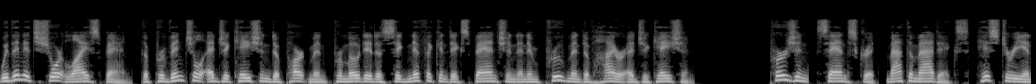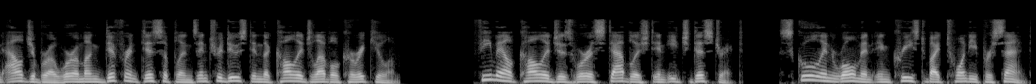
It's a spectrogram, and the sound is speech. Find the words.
Within its short lifespan, the Provincial Education Department promoted a significant expansion and improvement of higher education. Persian, Sanskrit, mathematics, history and algebra were among different disciplines introduced in the college-level curriculum. Female colleges were established in each district. School enrollment increased by 20%.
